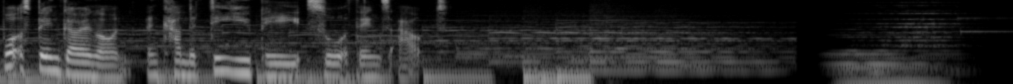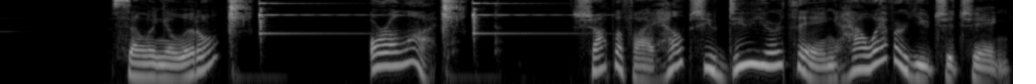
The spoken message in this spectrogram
what's been going on, and can the DUP sort things out? Selling a little or a lot? Shopify helps you do your thing however you cha-ching.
